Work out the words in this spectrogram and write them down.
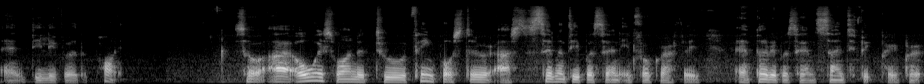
and deliver the point. So I always wanted to think poster as 70% infographic and 30% scientific paper.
